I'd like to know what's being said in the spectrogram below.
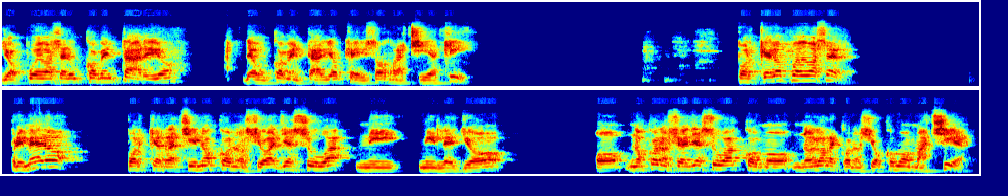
yo puedo hacer un comentario de un comentario que hizo Rachi aquí. ¿Por qué lo puedo hacer? Primero, porque Rachi no conoció a Yeshua ni, ni leyó o no conoció a Yeshua como, no lo reconoció como Machía.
